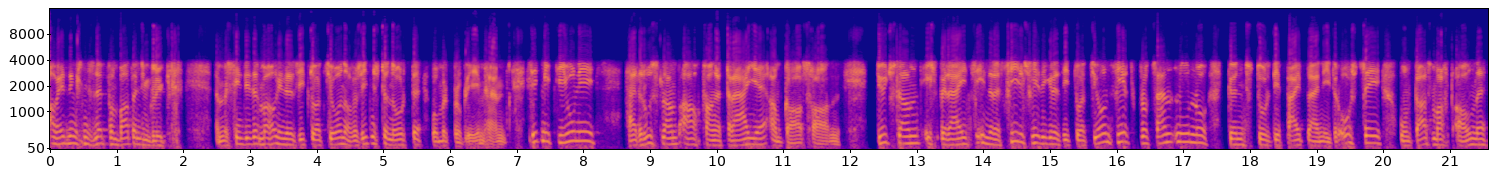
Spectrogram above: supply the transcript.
aber wenigstens nicht vom Baden im Glück. Wir sind wieder mal in einer Situation an verschiedensten Orten, wo wir Probleme haben. Seit Mitte Juni hat Russland angefangen zu drehen am Gashahn. Deutschland ist bereits in einer viel schwierigeren Situation. 40 Prozent nur noch gehen durch die Pipeline in der Ostsee und das macht allen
